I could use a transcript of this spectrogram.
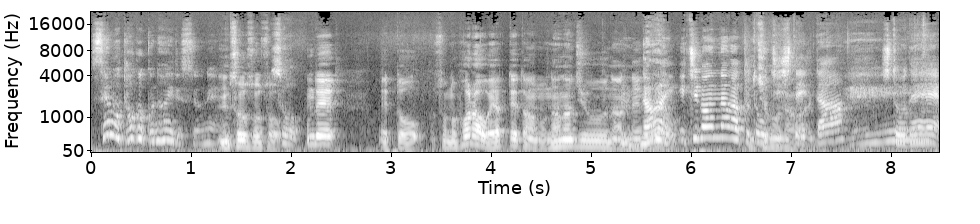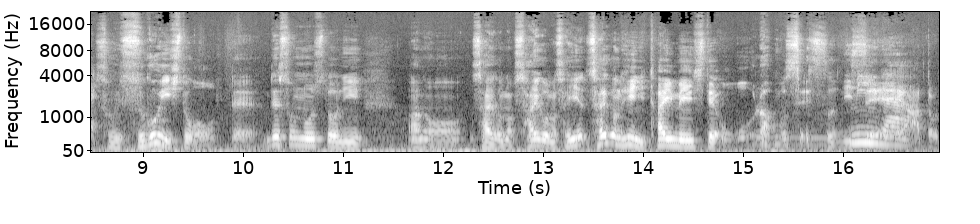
背も高くないですよね。うん、そうそうそう。そほんでえっとそのファラオをやってたのも70何年ぐらい、長い。一番長く統治していた人で。そういうすごい人がおって。でその人にあの最後の最後の最最後の日に対面して「おおラムセス2世や」と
